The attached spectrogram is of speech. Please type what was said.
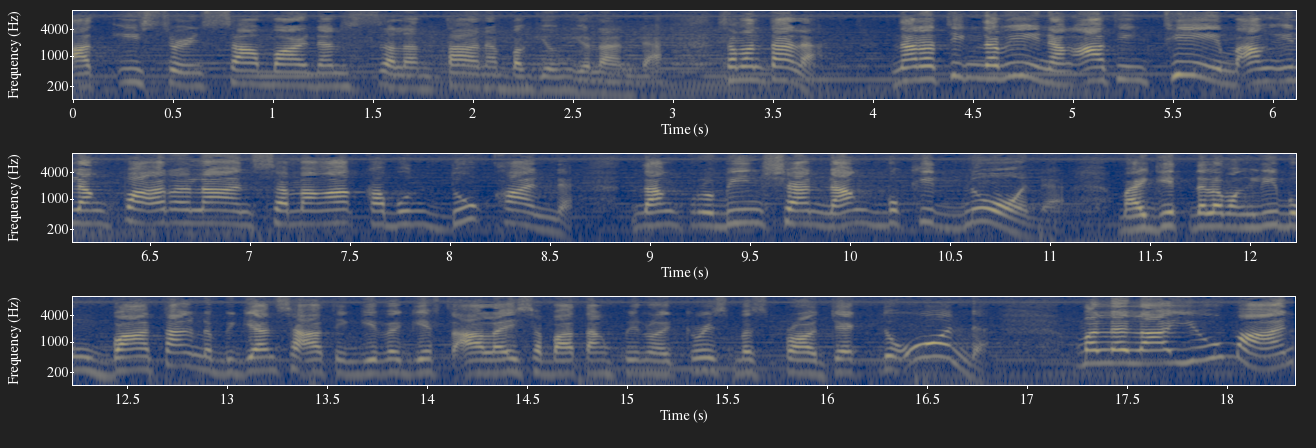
at Eastern Samar na nasalanta ng Bagyong Yolanda. Samantala, narating na rin ang ating team ang ilang paaralan sa mga kabundukan ng probinsya ng Bukidnon. Mahigit 2,000 bata ang nabigyan sa ating Give a Gift Ally sa Batang Pinoy Christmas Project doon. Malalayo man,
